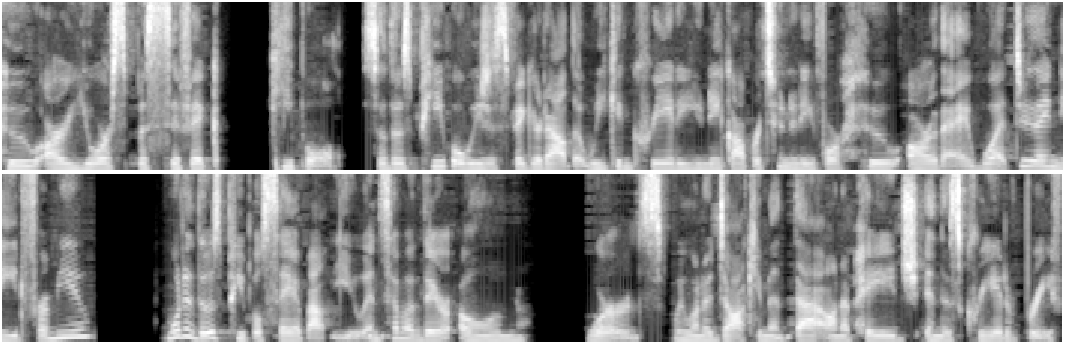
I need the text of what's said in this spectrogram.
who are your specific people. So, those people we just figured out that we can create a unique opportunity for who are they? What do they need from you? What do those people say about you in some of their own words? We want to document that on a page in this creative brief.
